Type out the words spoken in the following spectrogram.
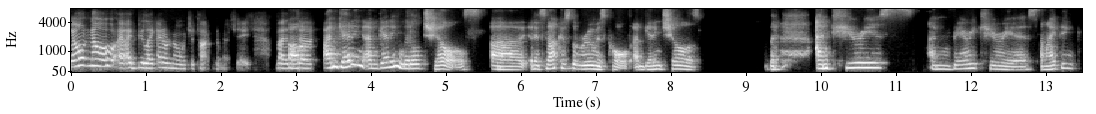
don't know. I'd be like, I don't know what you're talking about, Shay. But uh, uh, I'm getting, I'm getting little chills, uh, and it's not because the room is cold. I'm getting chills, but I'm curious. I'm very curious, and I think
